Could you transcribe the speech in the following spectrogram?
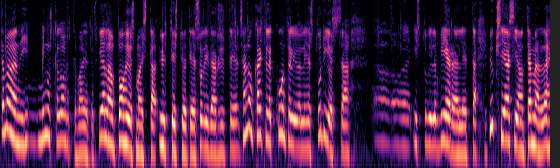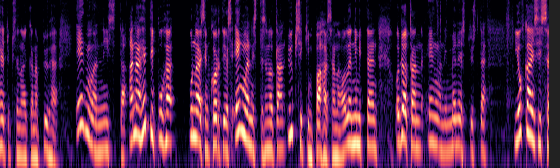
Tämä on minusta lohduttava ajatus. Vielä on pohjoismaista yhteistyötä ja solidaarisuutta. Ja sanon kaikille kuuntelijoille ja studiossa istuville vieraille, että yksi asia on tämän lähetyksen aikana pyhä. Englannista, anna heti puha, punaisen kortin, jos englannista sanotaan yksikin paha sana. Olen nimittäin, odotan Englannin menestystä jokaisissa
